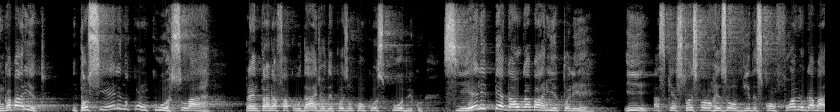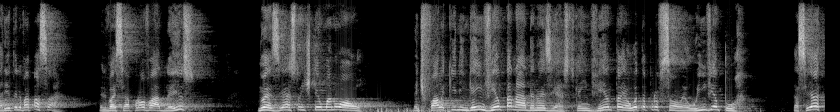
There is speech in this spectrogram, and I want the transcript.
um gabarito. Então, se ele no concurso lá, para entrar na faculdade ou depois um concurso público, se ele pegar o gabarito ali e as questões foram resolvidas conforme o gabarito, ele vai passar. Ele vai ser aprovado, não é isso? No exército a gente tem um manual. A gente fala que ninguém inventa nada no exército. Quem inventa é outra profissão, é o inventor. Tá certo?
